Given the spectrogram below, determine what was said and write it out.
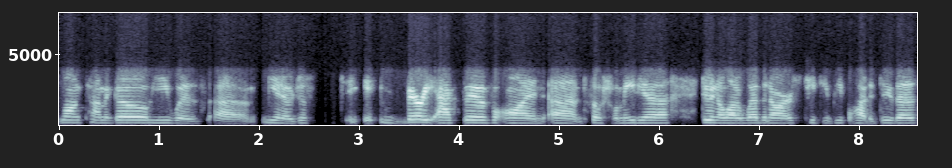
Long time ago, he was, um, you know, just very active on um, social media, doing a lot of webinars, teaching people how to do this.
